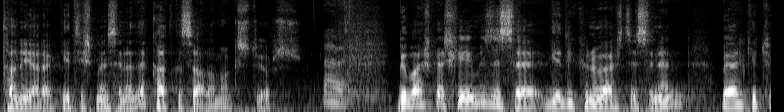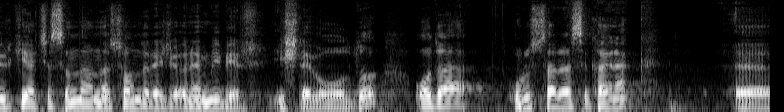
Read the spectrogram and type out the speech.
tanıyarak yetişmesine de katkı sağlamak istiyoruz. Evet. Bir başka şeyimiz ise Gedik Üniversitesi'nin belki Türkiye açısından da son derece önemli bir işlevi oldu. O da Uluslararası Kaynak e,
